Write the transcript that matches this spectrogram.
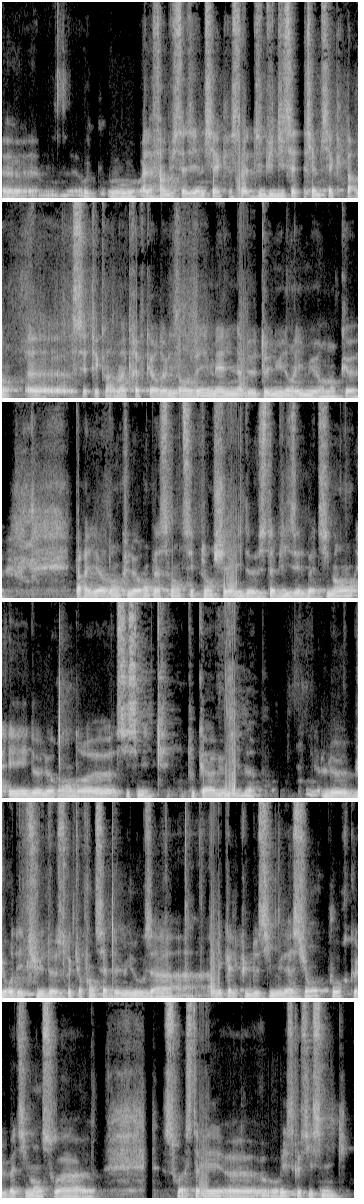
euh, à la fin du XVIe siècle, du XVIIe siècle, pardon, c'était quand même un crève-cœur de les enlever, mais elle n'a de tenue dans les murs. Donc, par ailleurs, donc le remplacement de ces planchers, de stabiliser le bâtiment et de le rendre sismique. En tout cas, le MIB, le bureau d'études structure concept de Mulhouse a, a, les calculs de simulation pour que le bâtiment soit, euh, soit installé euh, au risque sismique,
